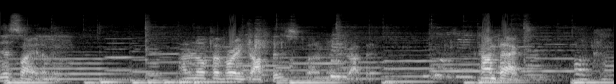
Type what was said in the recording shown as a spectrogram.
this item. I don't know if I've already dropped this, but I'm gonna drop it. Compact. Oh, come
